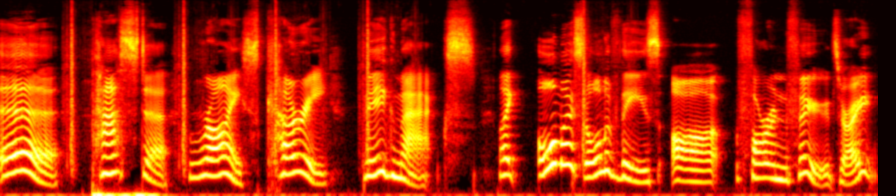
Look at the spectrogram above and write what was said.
ugh, pasta, rice, curry, Big Macs. Like, almost all of these are foreign foods, right?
